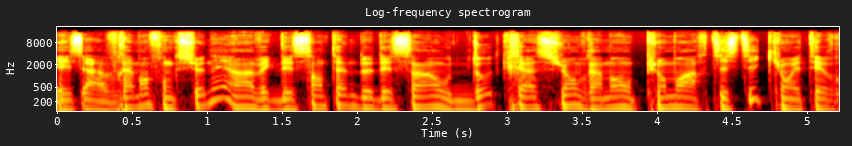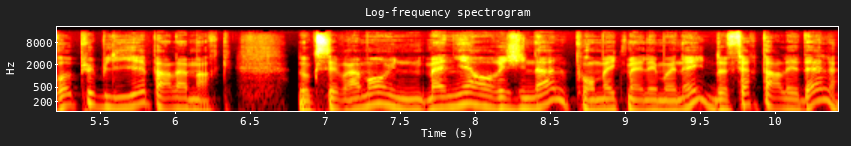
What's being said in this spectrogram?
Et ça a vraiment fonctionné hein, avec des centaines de dessins ou d'autres créations vraiment purement artistiques qui ont été republiées par la marque. Donc c'est vraiment une manière originale pour Make My Lemonade de faire parler d'elle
